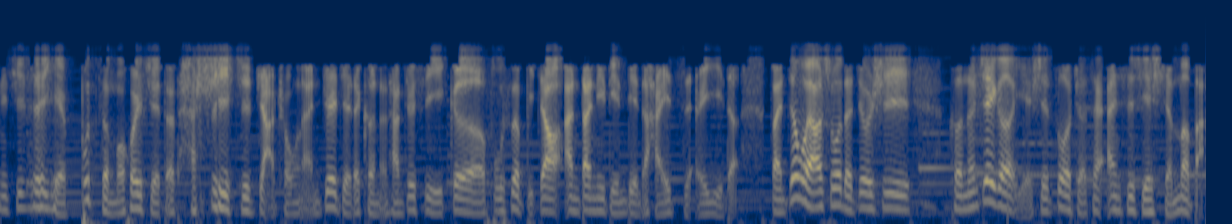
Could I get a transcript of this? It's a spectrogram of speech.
你其实也不怎么会觉得它是一只甲虫啦，你就会觉得可能它就是一个肤色比较暗淡一点点的孩子而已的。反正我要说的就是，可能这个也是作者在暗示些什么吧。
